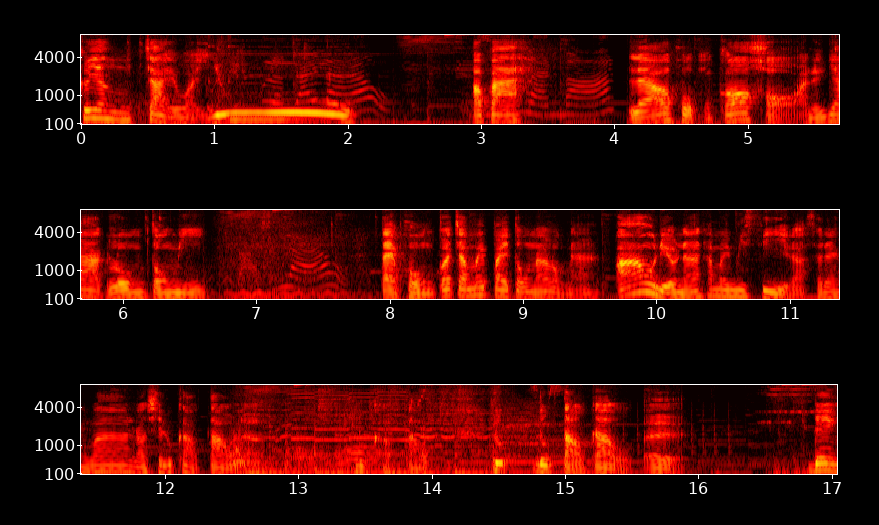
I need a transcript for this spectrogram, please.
ก็ยังจ่ายไหวอยู่ เอาไป แล้วผมก็ขออนุญาตลงตรงนี้ แต่ผมก็จะไม่ไปตรงนั้นหรอกนะ อ้าวเดี๋ยวนะทำไมมีสี่ล่ะ แสดงว่าเราใช้ลูกเก่าเต่าเหรอ ลูกเก่าเต่า ลูกลูกเต่าเก่า เออ เด้ง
